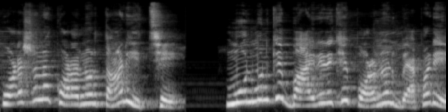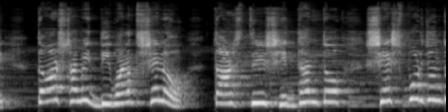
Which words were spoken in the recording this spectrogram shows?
পড়াশোনা করানোর তার ইচ্ছে। মুনমুনকে বাইরে রেখে পড়ানোর ব্যাপারে তাঁর স্বামী দিবানাথ সেনও তার স্ত্রীর সিদ্ধান্ত শেষ পর্যন্ত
